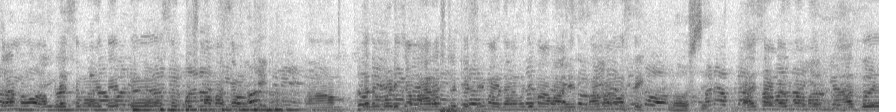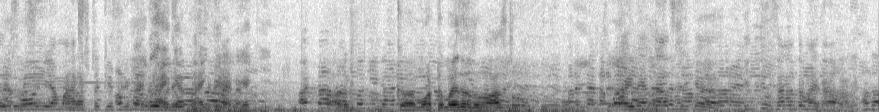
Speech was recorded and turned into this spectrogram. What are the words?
मित्रांनो आपल्यासमोर आहेत संतोष मामा साळुंके कदमवाडीच्या महाराष्ट्र केसरी मैदानामध्ये मामा आले मामा नमस्ते. नमस्ते. काय सांगाल मामा? आज तुम्ही या महाराष्ट्र केसरी मैदानामध्ये उपस्थित राहिला. क- मोठं मैदान होतं आलतो पहिल्यांदा म्हणजे क- किती दिवसानंतर मैदानात आला?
